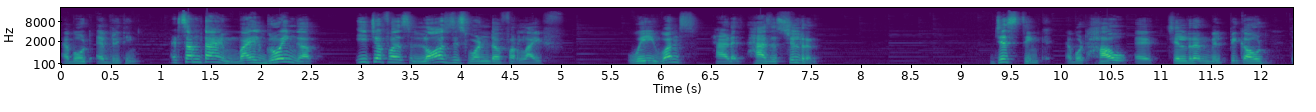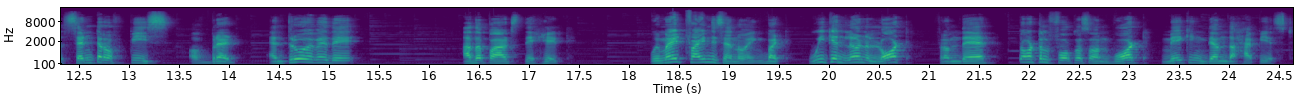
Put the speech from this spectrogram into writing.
about everything. At some time, while growing up, each of us lost this wonder for life we once had as children. Just think about how a children will pick out the center of piece of bread and throw away the other parts they hate. We might find this annoying, but we can learn a lot from their total focus on what making them the happiest.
